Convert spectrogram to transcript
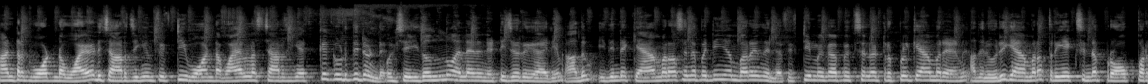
ഹൺഡ്രഡ് വാട്ടിന്റെ വയർഡ് ചാർജിങ്ങും ഫിഫ്റ്റി വാട്ടിന്റെ വയർലെസ് ചാർജിങ് ഒക്കെ കൊടുത്തിട്ടുണ്ട്. പക്ഷെ ഇതൊന്നും അല്ല എന്നെ ഞെട്ടിച്ചൊരു കാര്യം. അതും ഇതിന്റെ ക്യാമറാസിനെ പറ്റി ഞാൻ പറയുന്നില്ല. ഫിഫ്റ്റി മെഗാ പിക്സലിന്റെ ട്രിപ്പിൾ ക്യാമറയാണ് അതിൽ ഒരു ക്യാമറ ത്രീ എക്സിന്റെ പ്രോപ്പർ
